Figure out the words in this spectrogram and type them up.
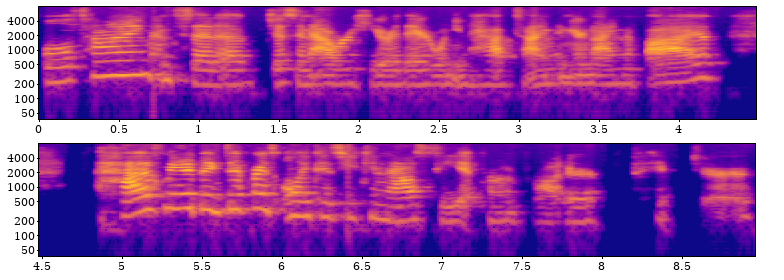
full time instead of just an hour here or there when you have time in your nine to five has made a big difference only because you can now see it from a broader picture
